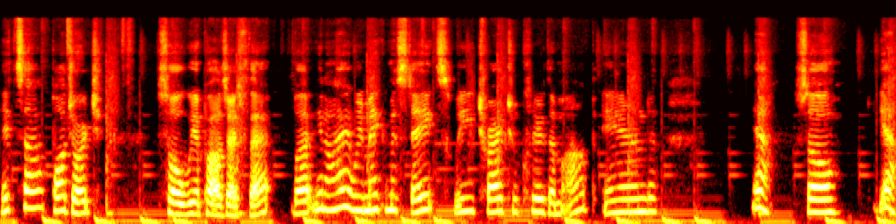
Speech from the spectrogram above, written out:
it's uh, Paul George. So we apologize for that. But you know, hey, we make mistakes. We try to clear them up. And yeah, so yeah.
